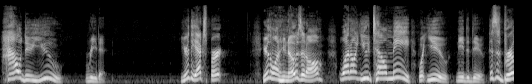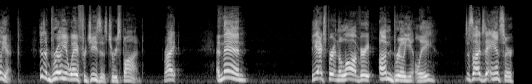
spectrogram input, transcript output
How do you read it? You're the expert. You're the one who knows it all. Why don't you tell me what you need to do? This is brilliant. This is a brilliant way for Jesus to respond, right? And then the expert in the law very unbrilliantly decides to answer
